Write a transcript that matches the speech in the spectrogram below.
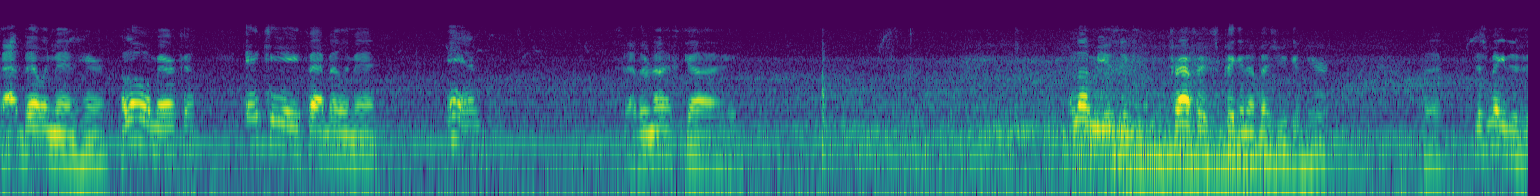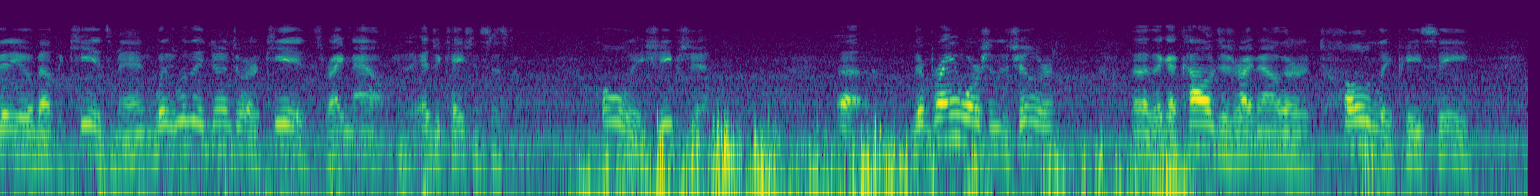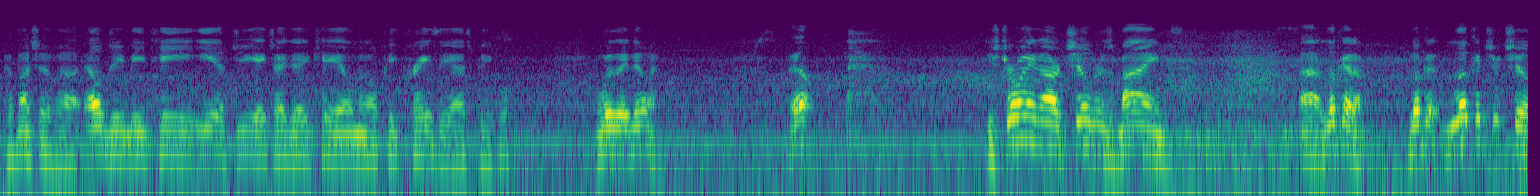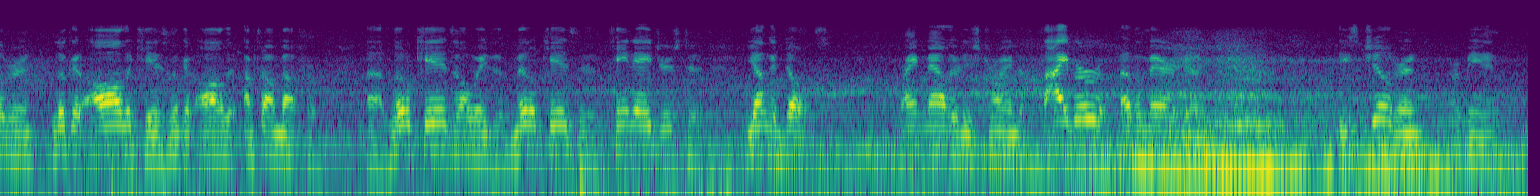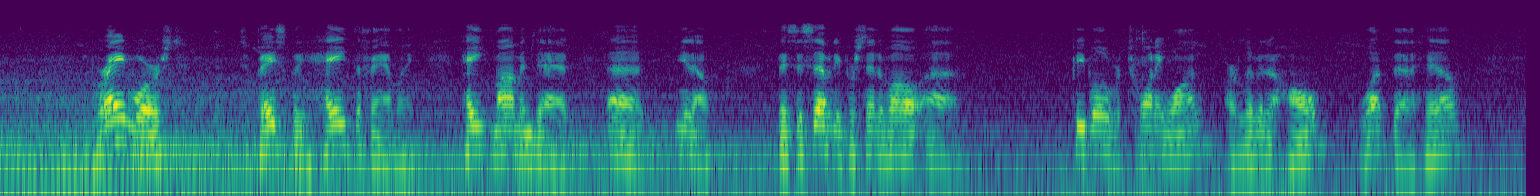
Fat Belly Man here. Hello, America, aka Fat Belly Man, and Feather Knife Guy. I love music. Traffic's picking up as you can hear. But just making this video about the kids, man. What, what are they doing to our kids right now in the education system? Holy sheep shit. Uh, they're brainwashing the children. Uh, they got colleges right now that are totally PC. A bunch of uh, LGBT, EFG, HIJ, KLMNOP crazy ass people. And what are they doing? Well, destroying our children's minds. Uh, look at them. Look at look at your children. Look at all the kids. Look at all the. I'm talking about from uh, little kids all the way to middle kids to teenagers to young adults. Right now, they're destroying the fiber of America. These children are being brainwashed to basically hate the family, hate mom and dad. Uh, you know, they say 70% of all uh, people over 21 are living at home. What the hell?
